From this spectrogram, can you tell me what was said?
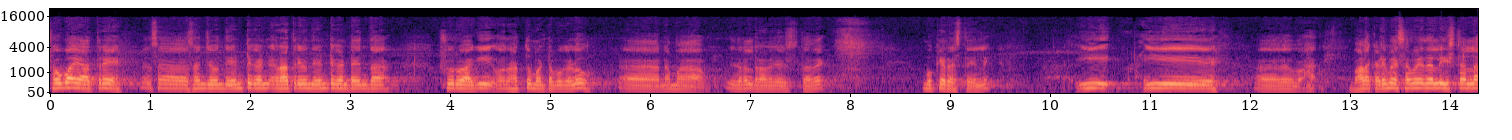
ಶೋಭಾಯಾತ್ರೆ ಸಂಜೆ ಒಂದು ಎಂಟು ಗಂಟೆ, ರಾತ್ರಿ ಒಂದು ಎಂಟು ಗಂಟೆಯಿಂದ ಶುರುವಾಗಿ ಒಂದು ಹತ್ತು ಮಂಟಪಗಳು ನಮ್ಮ ಇದರಲ್ಲಿ ರಣಜಿಸ್ತವೆ ಮುಖ್ಯ ರಸ್ತೆಯಲ್ಲಿ. ಈ ಈ ಭಾಳ ಕಡಿಮೆ ಸಮಯದಲ್ಲಿ ಇಷ್ಟೆಲ್ಲ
